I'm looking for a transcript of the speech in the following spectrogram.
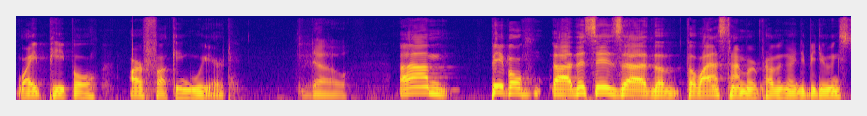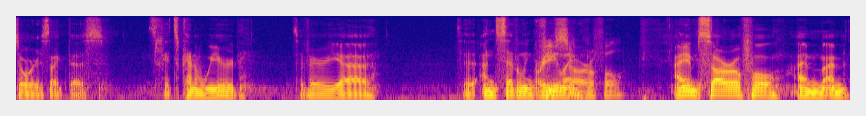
White people are fucking weird. No. Um, people, uh, this is uh, the the last time we're probably going to be doing stories like this. It's, it's kind of weird. It's a very uh, it's an unsettling Are you feeling. sorrowful? I am sorrowful. I'm I'm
